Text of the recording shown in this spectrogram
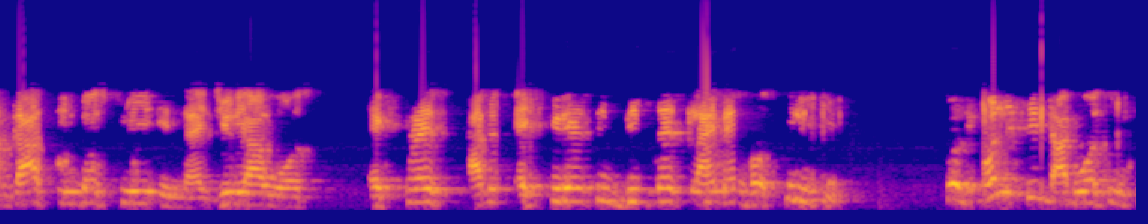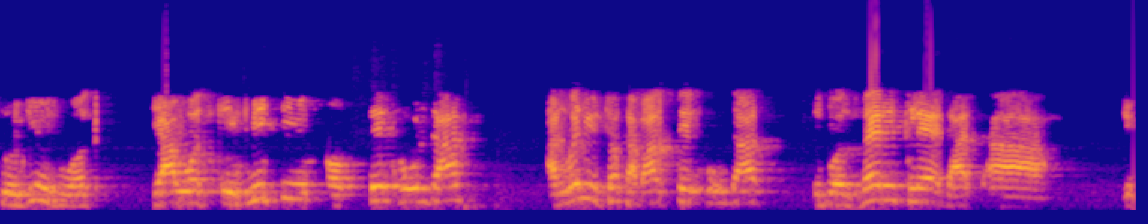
and gas industry in Nigeria was express, I mean, experiencing business climate hostility. So the only thing that was introduced was there was a meeting of stakeholders, and when you talk about stakeholders, it was very clear that uh, the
